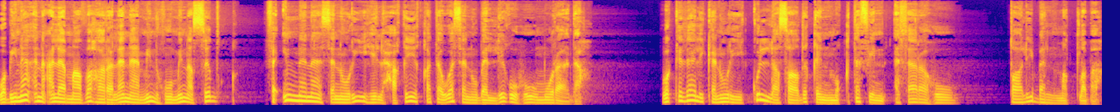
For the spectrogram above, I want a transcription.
وبناء على ما ظهر لنا منه من الصدق فإننا سنريه الحقيقة وسنبلغه مراده. وكذلك نري كل صادق مقتف اثره طالبا مطلبه.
